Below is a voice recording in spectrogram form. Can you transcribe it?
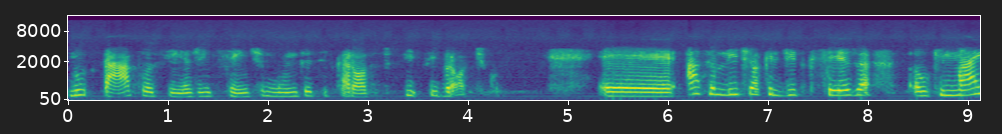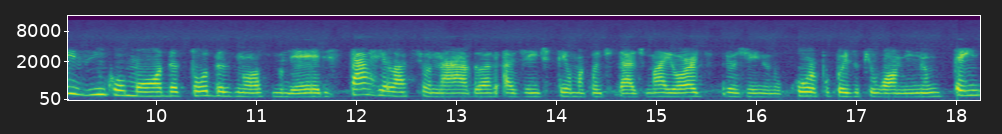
no tato, assim, a gente sente muito esses caroços fibróticos. É, a celulite eu acredito que seja o que mais incomoda todas nós mulheres, está relacionado a, a gente ter uma quantidade maior de estrogênio no corpo, coisa que o homem não tem.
